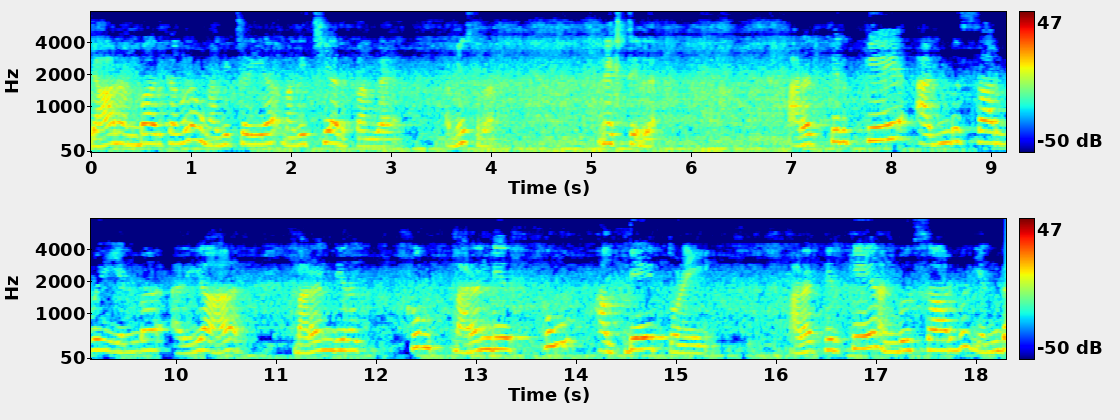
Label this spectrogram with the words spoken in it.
யார் அன்பாக இருக்காங்களோ அவங்க மகிழ்ச்சியாக மகிழ்ச்சியாக இருப்பாங்க. அப்படின்னு சொல்கிறாங்க நெக்ஸ்ட் இல்லை அறத்திற்கே அன்பு சார்பு என்ப அறியார் மறந்திருக்கும் மறந்திருக்கும் அக்டே துணை. அறத்திற்கே அன்பு சார்பு என்ப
